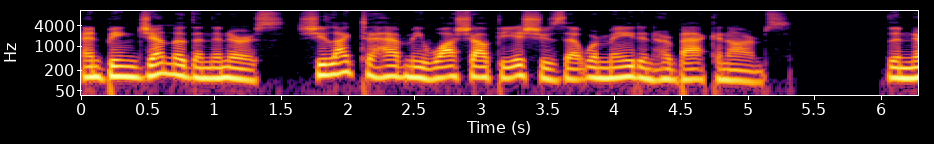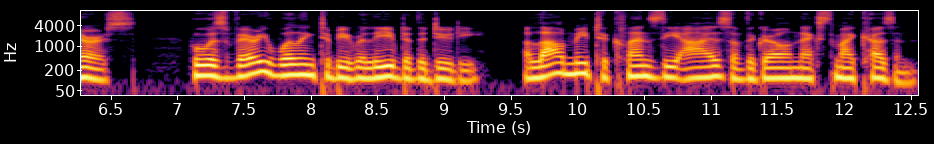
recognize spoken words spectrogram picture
and being gentler than the nurse, she liked to have me wash out the issues that were made in her back and arms. The nurse, who was very willing to be relieved of the duty, allowed me to cleanse the eyes of the girl next my cousin,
